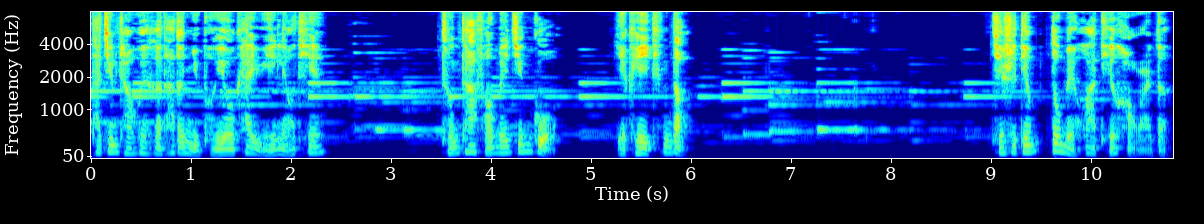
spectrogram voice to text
他经常会和他的女朋友开语音聊天，从他房门经过也可以听到。其实东东北话挺好玩的。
